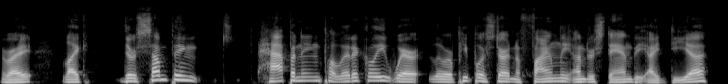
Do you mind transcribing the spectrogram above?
right? Like, there's something happening politically where where people are starting to finally understand the idea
